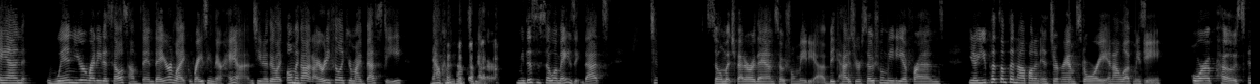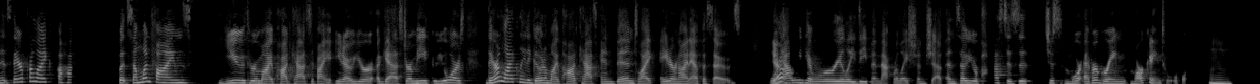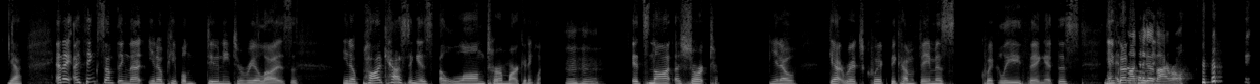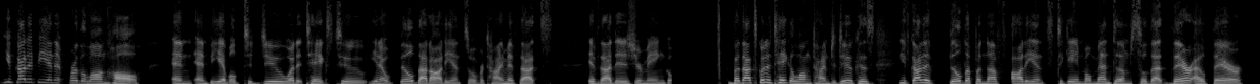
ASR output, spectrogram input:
And when you're ready to sell something, they are like raising their hands. You know, they're like, oh my mm-hmm. God, I already feel like you're my bestie. Now can we work together? I mean, this is so amazing. That's so much better than social media because your social media friends, you know, you put something up on an Instagram story and I love me see or a post and it's there for like a hot, but someone finds you through my podcast if i you know you're a guest or me through yours they're likely to go to my podcast and binge like eight or nine episodes. Well, Yeah. now we have really deepened that relationship. And so your podcast is just more evergreen marketing tool for Mm, yeah. And I, I think something that, you know, people do need to realize is, you know, podcasting is a long term marketing plan. mm-hmm. It's not a short term, you know, get rich quick, become famous quickly thing. It this it's got not going to go viral you've got to be in it for the long haul and and be able to do what it takes to you know build that audience over time if that's if that is your main goal but that's going to take a long time to do because you've got to build up enough audience to gain momentum so that they're out there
